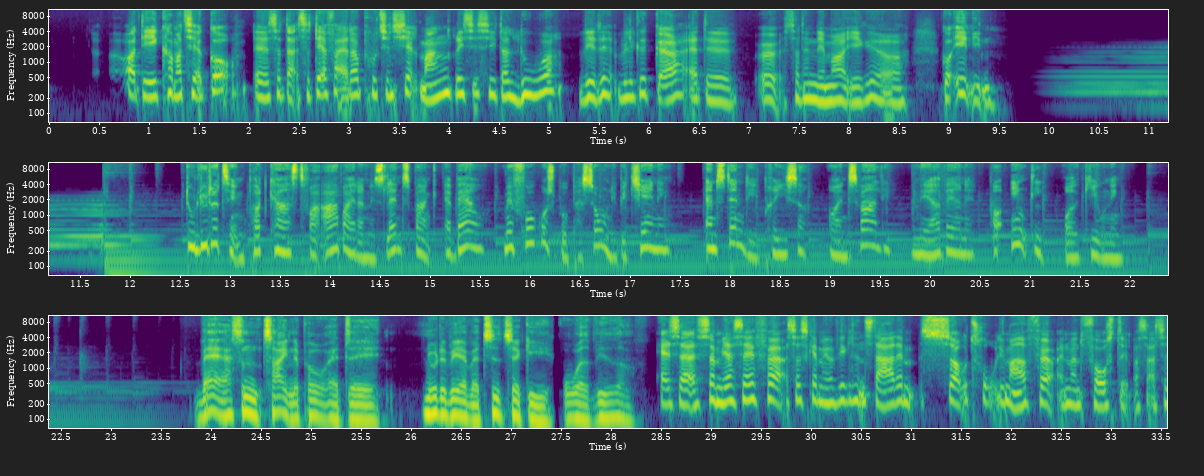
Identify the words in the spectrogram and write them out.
og det ikke kommer til at gå. Øh, så, der, så derfor er der potentielt mange risici, der lurer ved det, hvilket gør, at øh, øh, så er det nemmere ikke at gå ind i den. Du lytter til en podcast fra Arbejdernes Landsbank Erhverv med fokus på personlig betjening, anstændige priser og ansvarlig, nærværende og enkel rådgivning. Hvad er sådan tegnene på, at øh, nu er det ved at være tid til at give ordet videre? Altså, som jeg sagde før, så skal man jo i virkeligheden starte så utrolig meget før, end man forestiller sig. Altså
